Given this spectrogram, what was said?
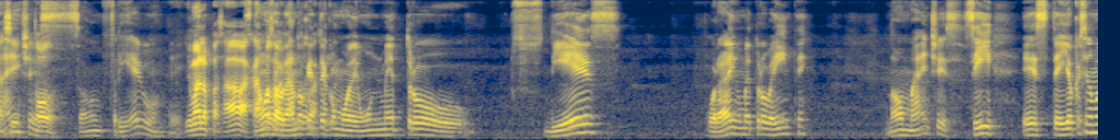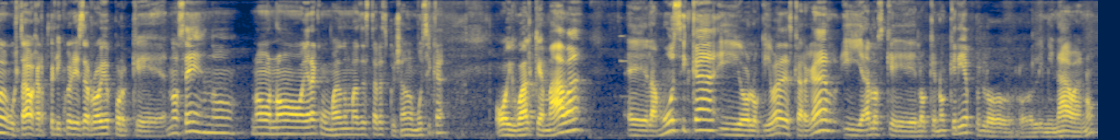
Así, manches. todo. Son un friego. eh, Yo me lo pasaba bajando. Estamos hablando bajando, gente bajando. como de un metro pues, diez, por ahí, un metro veinte. No manches. Sí, este, yo casi no me gustaba bajar películas y ese rollo porque, no sé, no, no, no, era como más nomás de estar escuchando música. O igual quemaba eh, la música y o lo que iba a descargar y ya los que, lo que no quería, pues lo, eliminaba, ¿no?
